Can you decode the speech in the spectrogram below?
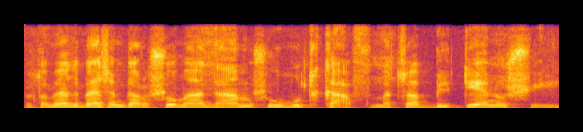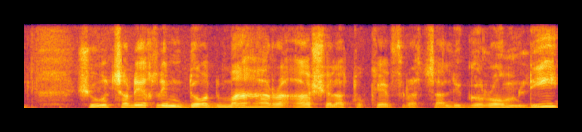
זאת אומרת, בעצם דרשו מאדם שהוא מותקף, מצב בלתי אנושי, שהוא צריך למדוד מה הרעה של התוקף רצה לגרום לי,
